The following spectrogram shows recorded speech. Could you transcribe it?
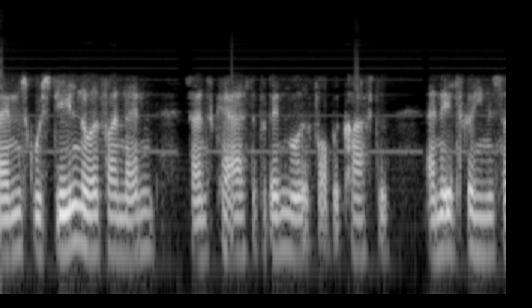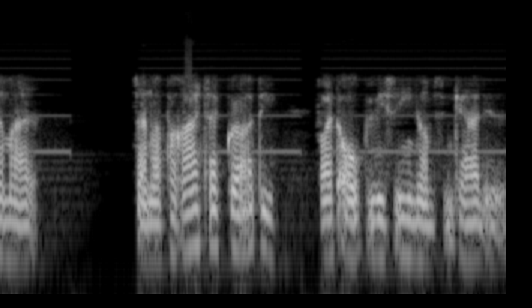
manden skulle stjæle noget fra en anden, så hans kæreste på den måde får bekræftet, at han elsker hende så meget. Så han var parat til at gøre det, for at overbevise hende om sin kærlighed.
